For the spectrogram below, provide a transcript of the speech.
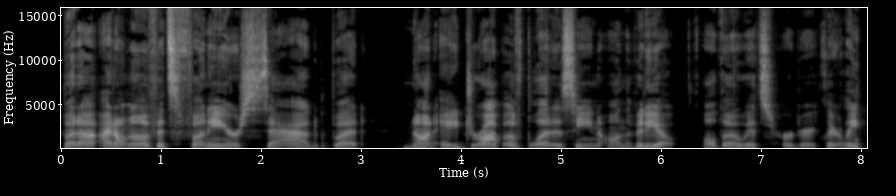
But uh, I don't know if it's funny or sad, but not a drop of blood is seen on the video, although it's heard very clearly.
